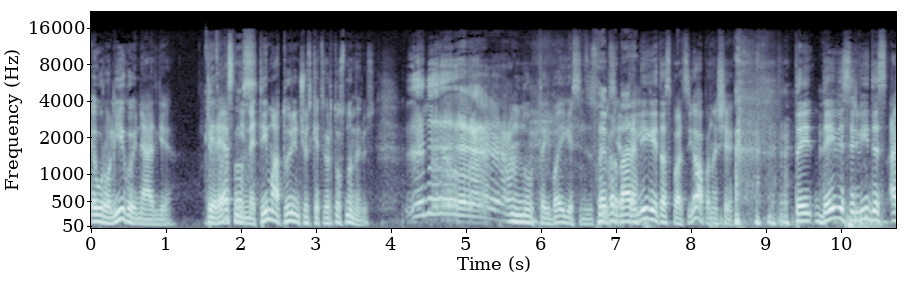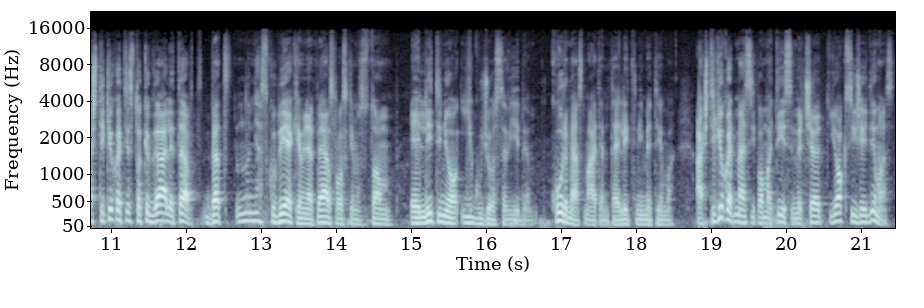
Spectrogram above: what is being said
Eurolygoj netgi. Geresnį Ketvirtus. metimą turinčius ketvirtus numerius. Nu, tai baigėsi diskusija. Taip ir darė. Tai lygiai tas pats, jo, panašiai. tai Deivis ir Vydis, aš tikiu, kad jis tokiu gali tapti, bet, nu, neskubėkime, neperspauskime su tom elitinio įgūdžio savybėm. Kur mes matėm tą elitinį metimą? Aš tikiu, kad mes jį pamatysim ir čia joks įžeidimas,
